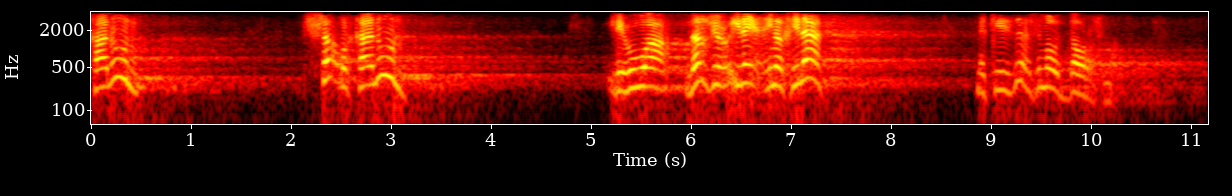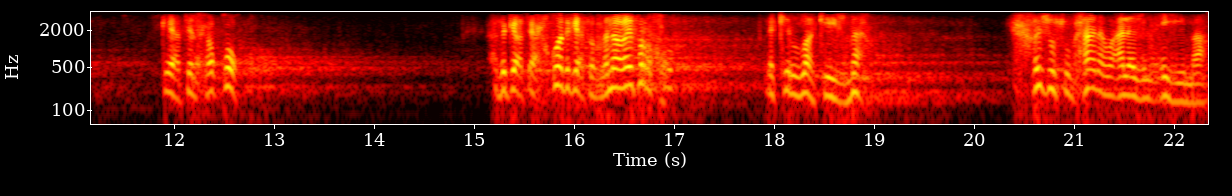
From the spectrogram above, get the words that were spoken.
قانون الشرع القانون اللي هو نرجع إليه حين الخلاف. ما كيزالش ما الدور الرحمة كيعطي الحقوق. هذا كيعطي حقوق هذا كيعطي معناها غيفرقوا. لكن الله كيجمع يحرص سبحانه على جمعهما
